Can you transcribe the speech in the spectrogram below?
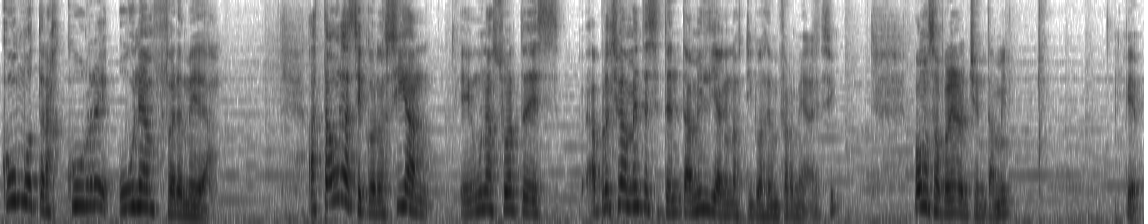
cómo transcurre una enfermedad. Hasta ahora se conocían en una suerte de aproximadamente 70.000 diagnósticos de enfermedades. ¿sí? Vamos a poner 80.000. Bien.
